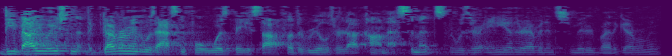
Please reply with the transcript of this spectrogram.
The valuation that the government was asking for was based off of the Realtor.com estimates. Was there any other evidence submitted by the government?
